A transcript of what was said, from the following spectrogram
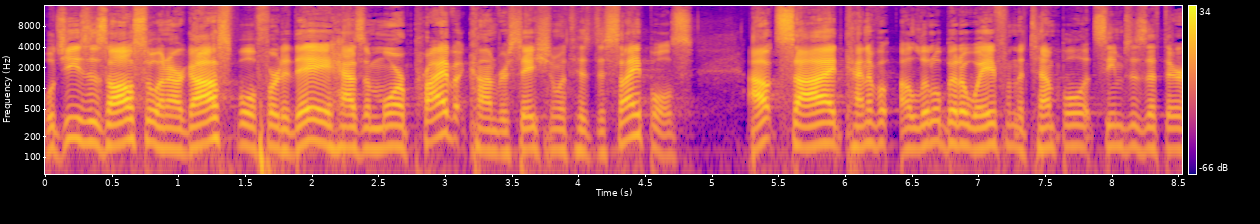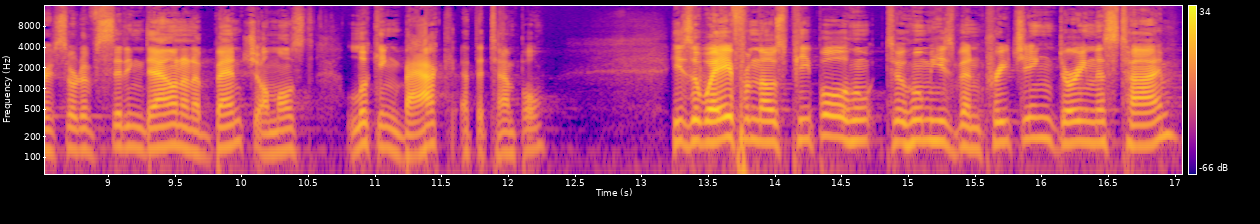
Well, Jesus also in our gospel for today has a more private conversation with his disciples outside, kind of a little bit away from the temple. It seems as if they're sort of sitting down on a bench, almost looking back at the temple. He's away from those people who, to whom he's been preaching during this time.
